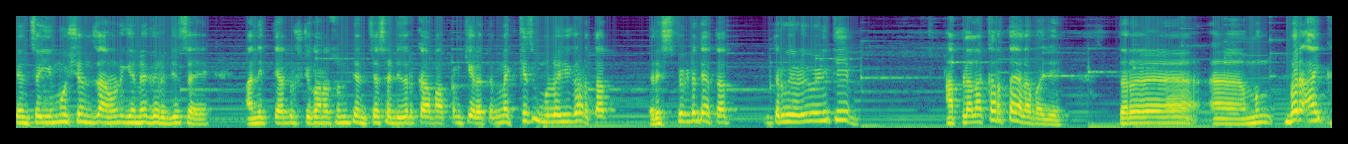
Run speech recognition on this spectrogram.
त्यांचं इमोशन जाणून घेणं गरजेचं आहे. आणि त्या दृष्टिकोनातून त्यांच्यासाठी जर काम आपण केलं तर नक्कीच मुलंही घडतात रिस्पेक्ट देतात. तर वेळोवेळी ती आपल्याला करता यायला पाहिजे. तर मग बरं ऐक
